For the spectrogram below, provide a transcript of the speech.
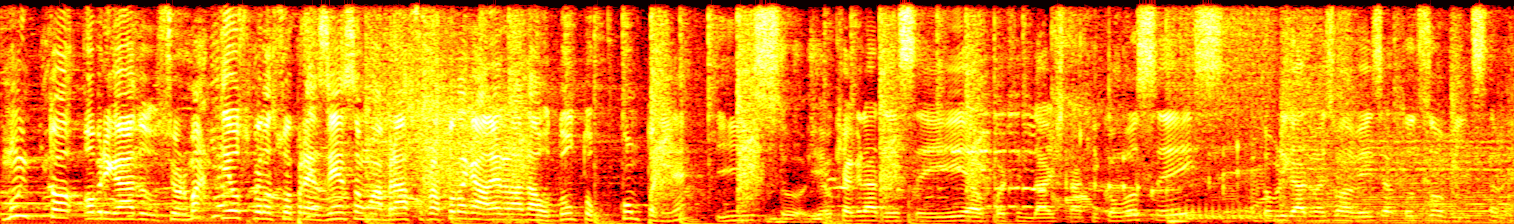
Muito obrigado, senhor Matheus, pela sua presença. Um abraço pra toda a galera lá da Odonto Company, né? Isso, eu que agradeço aí a oportunidade de estar aqui com vocês. Muito obrigado mais uma vez e a todos os ouvintes também.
